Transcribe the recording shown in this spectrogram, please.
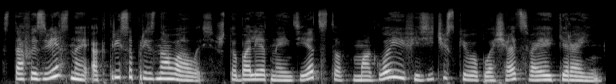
Став известной, актриса признавалась, что балетное детство помогло ей физически воплощать своих героинь.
